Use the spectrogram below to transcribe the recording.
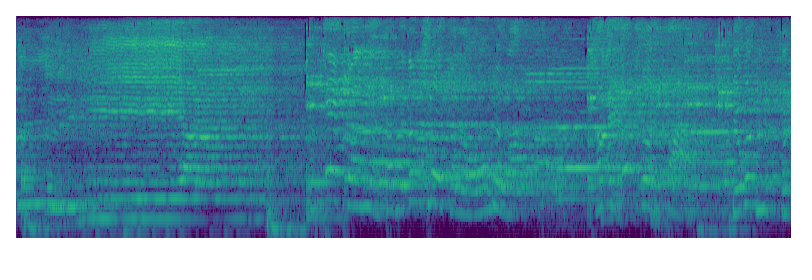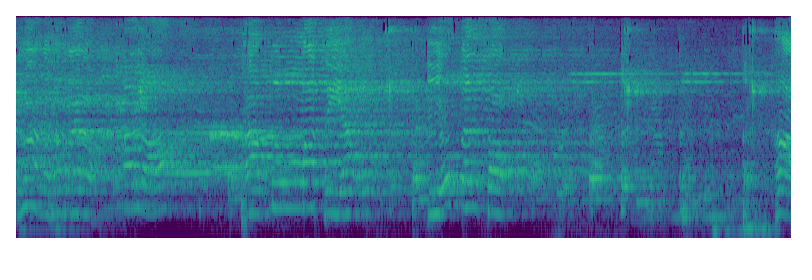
เอ๊กระเหรี่ยงทำไมต้องช่วกระโหลงด้วยวะทำไมไเคยฝันเดี๋ยวมันผิดมันพลาทำไมอะเอาเหรอถามึงมาเสียงเดี๋ยวเป็นศพหา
